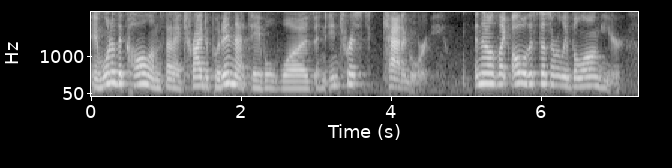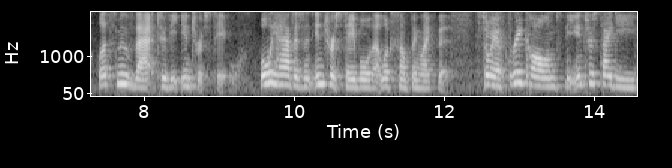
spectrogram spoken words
And one of the columns that I tried to put in that table was an interest category. And then I was like, oh, this doesn't really belong here. Let's move that to the interest table. What we have is an interest table that looks something like this. So we have three columns, the interest ID,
